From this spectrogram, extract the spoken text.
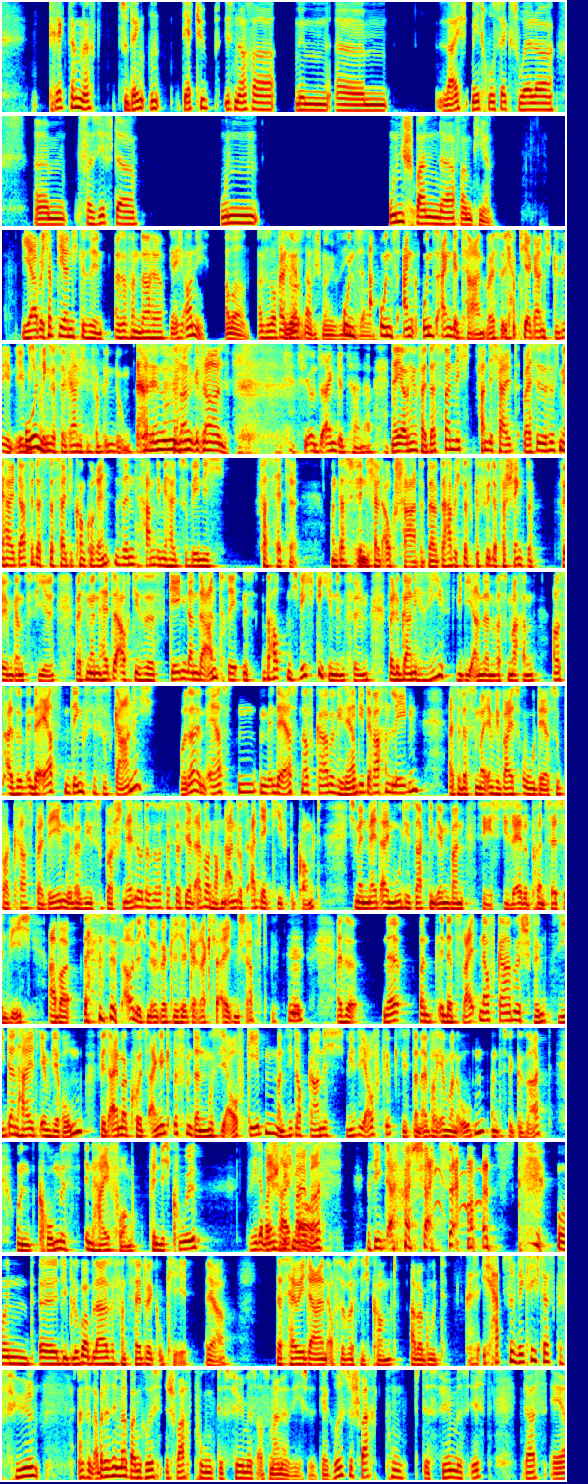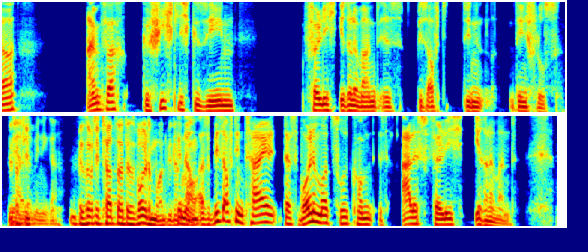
direkt danach zu denken, der Typ ist nachher ein ähm, leicht metrosexueller, ähm, versiffter, un, unspannender Vampir. Ja, aber ich habe die ja nicht gesehen. Also von daher. Ja, ich auch nicht. Aber, also doch, Also, den ersten habe ich mal gesehen. Uns, aber- uns, an, uns angetan, weißt du? Ich habe die ja gar nicht gesehen. Eben, ich Uns? bringe das ja gar nicht in Verbindung. Er hat den so getan. sie uns angetan haben. Naja, auf jeden Fall, das fand ich, fand ich halt, weißt du, das ist mir halt dafür, dass das halt die Konkurrenten sind, haben die mir halt zu wenig Facette. Und das, finde ich halt auch schade. Da, da habe ich das Gefühl, da verschenkt der Film ganz viel. Weißt du, man hätte auch dieses Gegeneinander antreten, ist überhaupt nicht wichtig in dem Film, weil du gar nicht siehst, wie die anderen was machen. Aus, also in der ersten Dings siehst du es gar nicht oder? Im ersten, in der ersten Aufgabe, wie ja. sie die Drachen legen. Also, dass du mal irgendwie weißt, oh, der ist super krass bei dem oder sie ist super schnell oder sowas, weißt du, dass sie halt einfach noch ein anderes Adjektiv bekommt. Ich meine, Mad Eye Moody sagt ihm irgendwann, sie ist dieselbe Prinzessin wie ich, aber das ist auch nicht eine wirkliche Charaktereigenschaft. Hm. Also, ne? Und in der zweiten Aufgabe schwimmt sie dann halt irgendwie rum, wird einmal kurz angegriffen, dann muss sie aufgeben. Man sieht auch gar nicht, wie sie aufgibt. Sie ist dann einfach irgendwann oben und es wird gesagt. Und Krumm ist in Highform. Finde ich cool. Sieht aber Endlich scheiße mal aus. was. Sieht aber scheiße aus. Und äh, die Blubberblase von Cedric, okay, ja. Dass Harry da auf sowas nicht kommt, aber gut. Also ich habe so wirklich das Gefühl, also, aber da sind wir beim größten Schwachpunkt des Filmes aus meiner Sicht. Der größte Schwachpunkt des Filmes ist, dass er einfach geschichtlich gesehen völlig irrelevant ist, bis auf den, den Schluss. Bis auf, die, weniger. bis auf die Tatsache, dass Voldemort wieder Genau, also bis auf den Teil, dass Voldemort zurückkommt, ist alles völlig irrelevant.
